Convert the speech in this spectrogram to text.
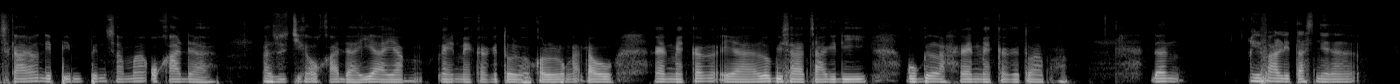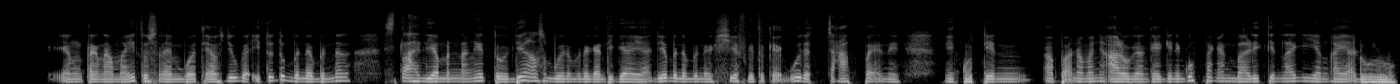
sekarang dipimpin sama Okada. Kazuchika Okada ya yang Rainmaker gitu loh. Kalau lu nggak tahu Rainmaker ya lu bisa cari di Google lah Rainmaker itu apa. Dan rivalitasnya yang ternama itu selain buat Chaos juga itu tuh bener-bener setelah dia menang itu dia langsung bener-bener ganti gaya. Dia bener-bener shift gitu kayak gue udah capek nih ngikutin apa namanya alur yang kayak gini. Gue pengen balikin lagi yang kayak dulu.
